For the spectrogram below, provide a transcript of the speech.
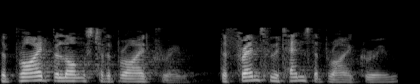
The bride belongs to the bridegroom. The friend who attends the bridegroom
